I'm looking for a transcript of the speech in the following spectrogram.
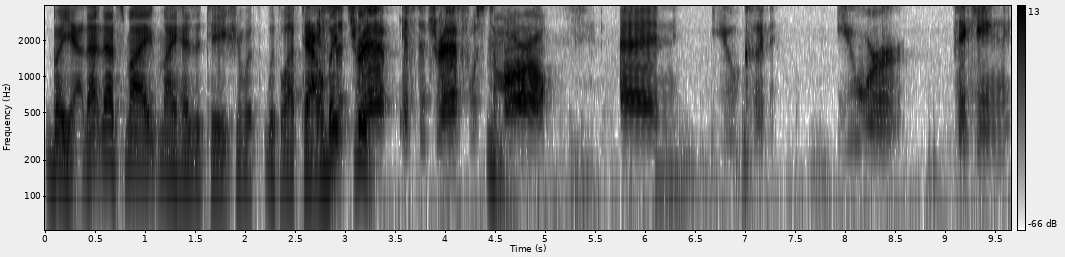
but yeah, that that's my my hesitation with with left tackle. If but the draft if the draft was tomorrow, and you could you were picking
